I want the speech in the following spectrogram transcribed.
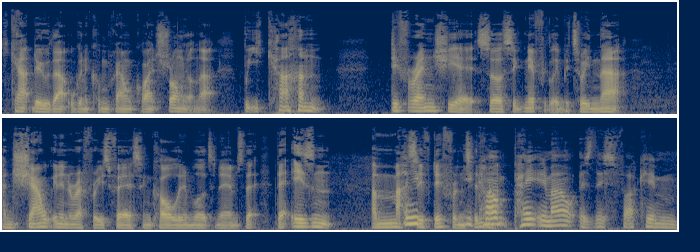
you can't do that. We're going to come down quite strongly on that, but you can't differentiate so significantly between that and shouting in a referee's face and calling him loads of names. That there isn't a massive you, difference You can't paint him out as this fucking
